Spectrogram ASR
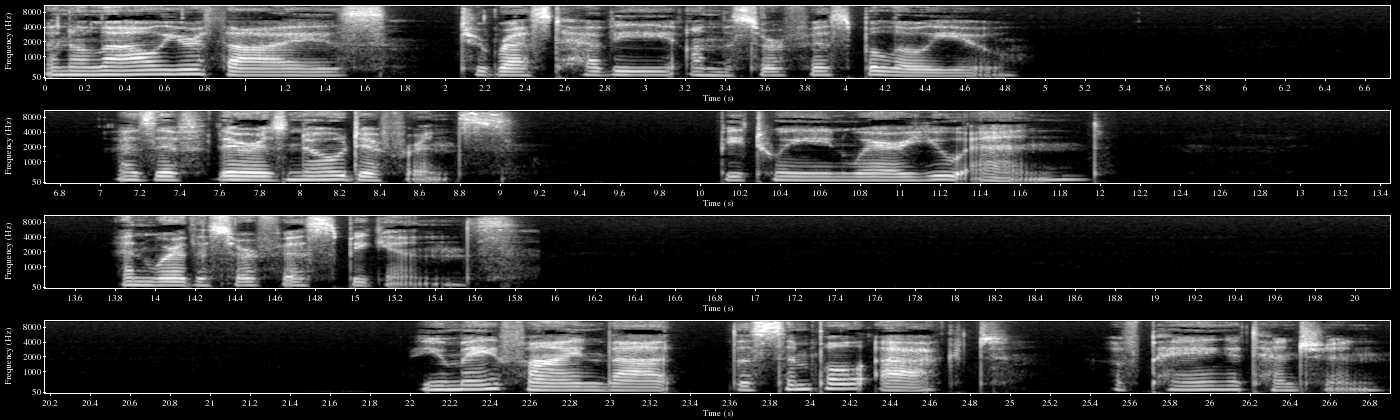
and allow your thighs to rest heavy on the surface below you, as if there is no difference between where you end and where the surface begins. You may find that the simple act of paying attention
